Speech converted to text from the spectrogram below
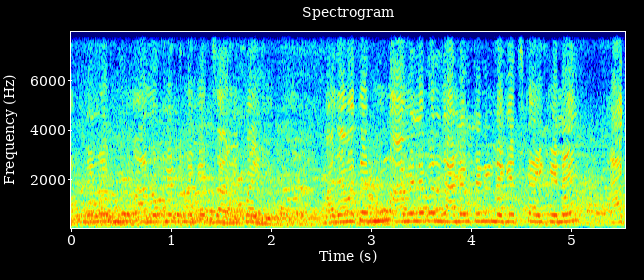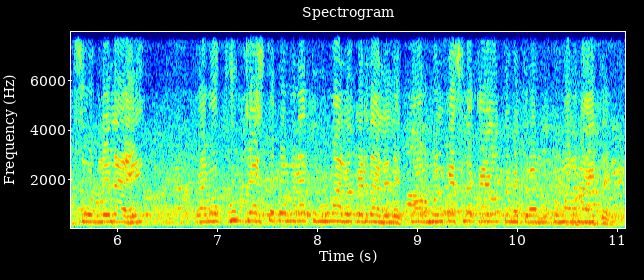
आपल्याला रूम अलोकेट लगेच झाली पाहिजे. माझ्या मते रूम अवेलेबल झाल्यावर त्यांनी लगेच काय केलंय आग सोडलेलं आहे. त्यामुळे खूप जास्त प्रमाणात रूम अलोकेट झालेले आहेत. नॉर्मल केसला काय होतं मित्रांनो? तुम्हाला माहीत आहे.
